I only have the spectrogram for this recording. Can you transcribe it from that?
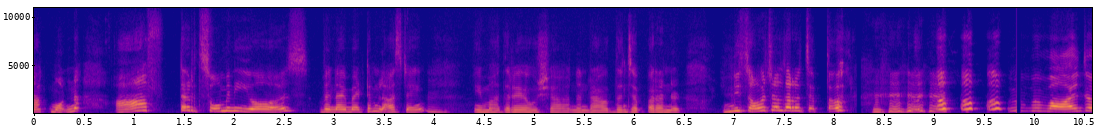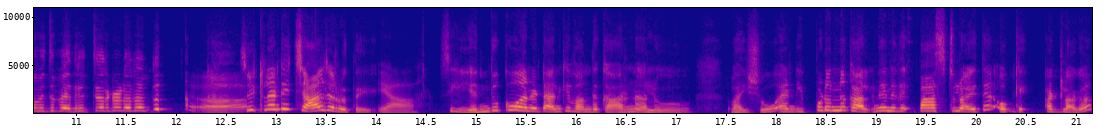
నాకు మొన్న after so many years when I met him last time మీ మదరే ఉషా నన్ను రావద్దని చెప్పారు అన్నాడు ఇన్ని సంవత్సరాల తర్వాత చెప్తావా? మా ఆయన చూపించి బెదిరించారు కూడా నన్ను. సో ఇట్లాంటివి చాలా జరుగుతాయి. యా. సి ఎందుకు అనటానికి వంద కారణాలు. వైషు అండ్ ఇప్పుడున్న కాల నేను ఇది past లో అయితే ఓకే అట్లాగా.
